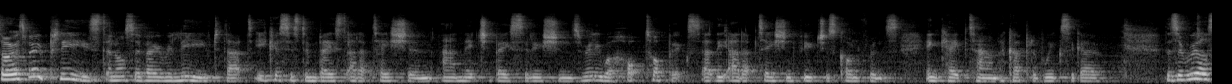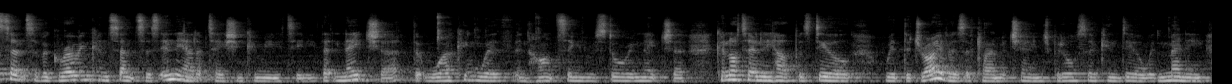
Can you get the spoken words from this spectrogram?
So I was very pleased and also very relieved that ecosystem-based adaptation and nature-based solutions really were hot topics at the Adaptation Futures Conference in Cape Town a couple of weeks ago. There's a real sense of a growing consensus in the adaptation community that nature, that working with, enhancing and restoring nature can not only help us deal with the drivers of climate change but also can deal with many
